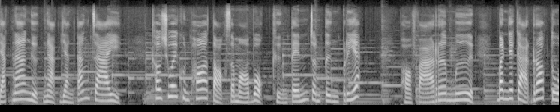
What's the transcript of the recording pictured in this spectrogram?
ยักหน้าเหงึกหงักอย่างตั้งใจ เขาช่วยคุณพ่อตอกสมอบกขึงเต็นท์จนตึงเปรี้ย พอฟ้าเริ่มมืด บรรยากาศรอบตัว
